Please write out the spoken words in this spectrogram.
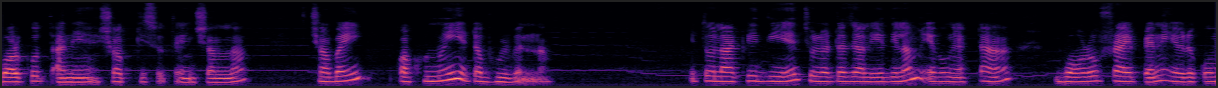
বরকত আনে সব কিছুতে ইনশাল্লাহ সবাই কখনোই এটা ভুলবেন না। তো লাকড়ি দিয়ে চুলাটা জ্বালিয়ে দিলাম এবং একটা বড় ফ্রাই প্যান, এরকম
